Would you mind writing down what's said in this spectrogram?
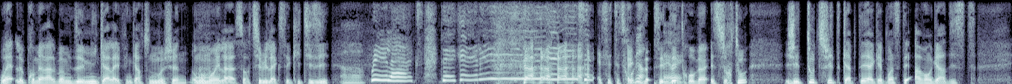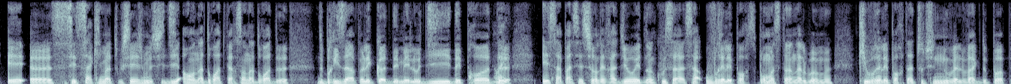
Ouais, le premier album de Mika, Life in Cartoon Motion. Au moment où il a sorti Relax Take It Easy. Ah. Relax, take it easy. Et C'était trop bien. C'était ouais. trop bien. Et surtout, j'ai tout de suite capté à quel point c'était avant-gardiste. Et euh, c'est ça qui m'a touché. Je me suis dit, oh, on a droit de faire ça, on a droit de, de briser un peu les codes des mélodies, des prods. Ouais. Et ça passait sur les radios. Et d'un coup, ça, ça ouvrait les portes. Pour moi, c'était un album qui ouvrait les portes à toute une nouvelle vague de pop.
